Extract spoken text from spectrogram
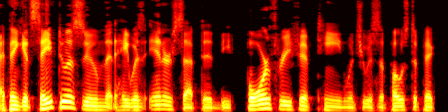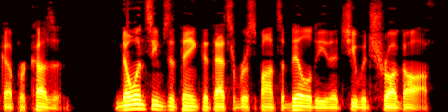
I think it's safe to assume that Hae was intercepted before 315 when she was supposed to pick up her cousin. No one seems to think that that's a responsibility that she would shrug off.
